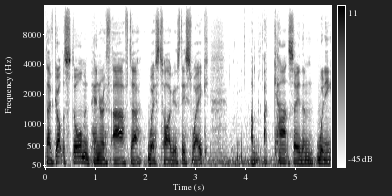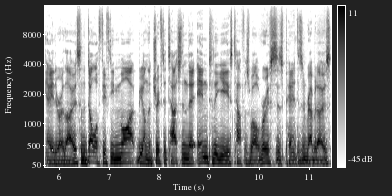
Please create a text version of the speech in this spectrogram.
they've got the Storm and Penrith after West Tigers this week. I, I can't see them winning either of those. So the dollar fifty might be on the drift a touch. Then their end to the year is tough as well. Roosters, Panthers, and Rabbitohs,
